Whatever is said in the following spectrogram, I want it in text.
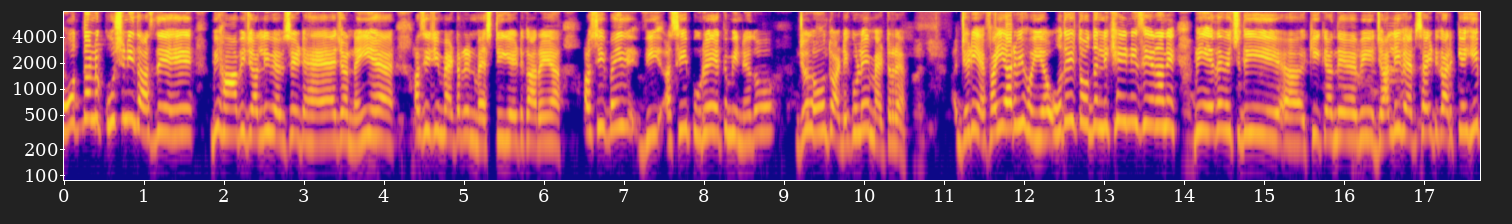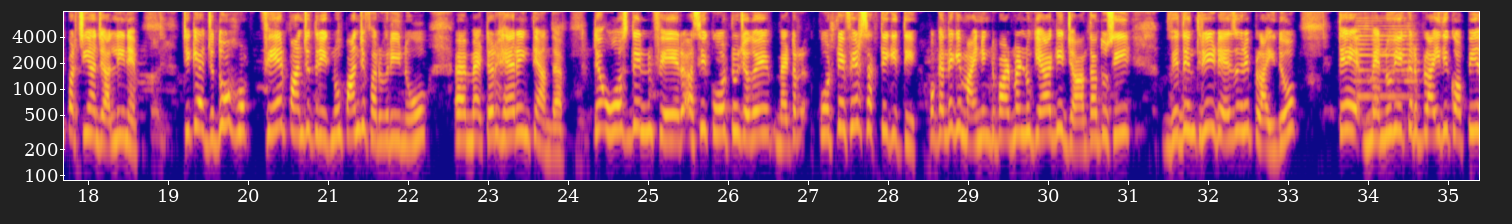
ਉਦੋਂ ਕੁਝ ਨਹੀਂ ਦੱਸਦੇ ਇਹ ਵੀ ਹਾਂ ਵੀ ਜਾਲੀ ਵੈਬਸਾਈਟ ਹੈ ਜਾਂ ਨਹੀਂ ਹੈ। ਅਸੀਂ ਜੀ ਮੈਟਰ ਇਨਵੈਸਟੀਗੇਟ ਕਰ ਰਹੇ ਆ ਅਸੀਂ ਬਈ ਵੀ ਅਸੀਂ ਪੂਰੇ 1 ਮਹੀਨੇ ਤੋਂ ਜਦੋਂ ਤੁਹਾਡੇ ਕੋਲ ਮੈਟਰ ਹੈ। ਜਿਹੜੀ ਐਫ ਆਈ ਆਰ ਵੀ ਹੋਈ ਆ ਉਹਦੇ ਵਿੱਚ ਤਾਂ ਉਦੋਂ ਲਿਖਿਆ ਹੀ ਨਹੀਂ ਸੀ ਇਹਨਾਂ ਨੇ ਵੀ ਇਹਦੇ ਵਿੱਚ ਦੀ ਅਹ, ਕੀ ਕਹਿੰਦੇ ਆ ਵੀ ਜਾਲੀ ਵੈਬਸਾਈਟ ਕਰਕੇ ਹੀ ਪਰਚੀਆਂ ਜਾਲੀ ਨੇ। ਠੀਕ ਹੈ, ਜਦੋਂ ਹੁ- ਫੇਰ 5 ਤਰੀਕ ਨੂੰ 5 ਫਰਵਰੀ ਨੂੰ ਮੈਟਰ ਹੈਰਿੰਗ ਤੇ ਆਂਦਾ ਤੇ ਉਸ ਦਿਨ ਫੇਰ ਅਸੀਂ ਕੋਰਟ ਨੂੰ ਜਦੋਂ ਇਹ ਮੈਟਰ ਕੋਰਟ ਨੇ ਫੇਰ ਸਖਤੀ ਕੀਤੀ, ਉਹ ਕਹਿੰਦੇ ਕਿ ਮਾਈਨਿੰਗ ਡਿਪਾਰਟਮੈਂਟ ਨੂੰ ਕਿਹਾ ਕਿ ਜਾਂ ਤਾਂ ਤੁਸੀਂ ਵਿਦ ਇਨ 3 ਡੇਜ਼ ਰਿਪਲਾਈ ਦਿਓ ਤੇ ਮੈਨੂੰ ਵੀ ਇੱਕ ਰਿਪਲਾਈ ਦੀ ਕਾਪੀ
